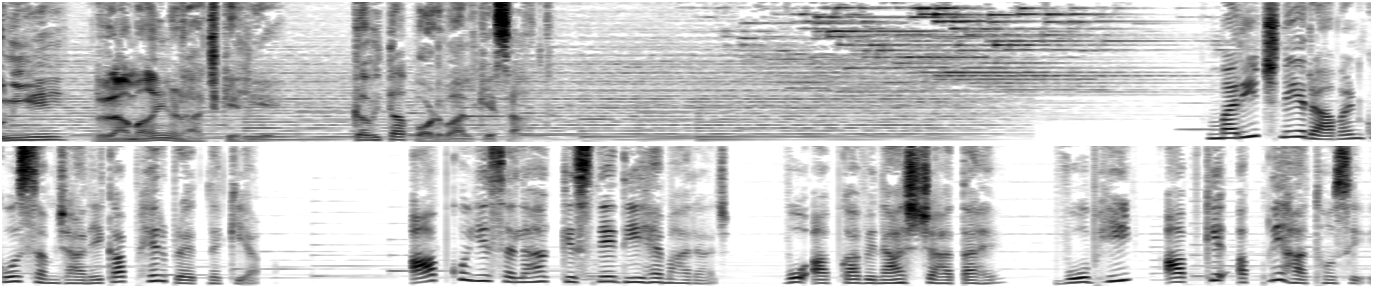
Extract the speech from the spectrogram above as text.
सुनिए रामायण आज के लिए, कविता पौडवाल के साथ। मरीच ने रावण को समझाने का फिर प्रयत्न किया। आपको ये सलाह किसने दी है महाराज? वो आपका विनाश चाहता है। वो भी आपके अपने हाथों से।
